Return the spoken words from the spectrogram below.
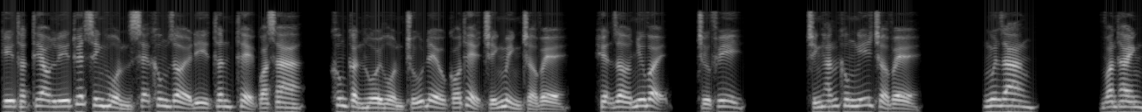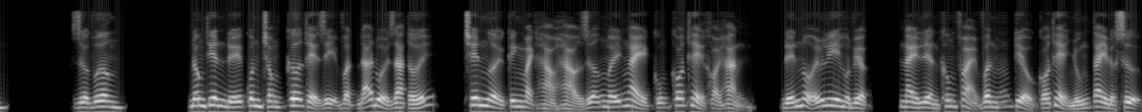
Kỳ thật theo lý thuyết sinh hồn sẽ không rời đi thân thể qua xa, không cần hồi hồn chú đều có thể chính mình trở về, hiện giờ như vậy, trừ phi. Chính hắn không nghĩ trở về. Nguyên Giang, Văn Thanh, Dược Vương. Đông Thiên Đế quân trong cơ thể dị vật đã đuổi ra tới, trên người kinh mạch hảo hảo dưỡng mấy ngày cũng có thể khỏi hẳn, đến nỗi ly hồn việc, này liền không phải Vân Tiểu có thể nhúng tay được sự.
